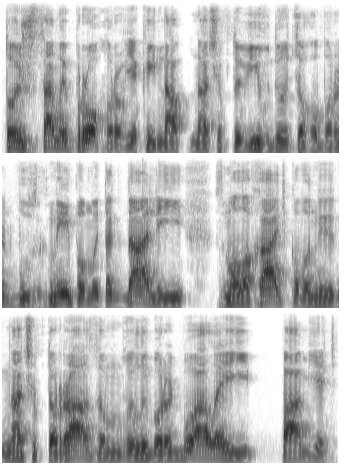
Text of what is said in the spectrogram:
той ж самий Прохоров, який на, начебто вів до цього боротьбу з гнипом і так далі, і з Малахатько, вони начебто разом вели боротьбу, але і пам'ять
